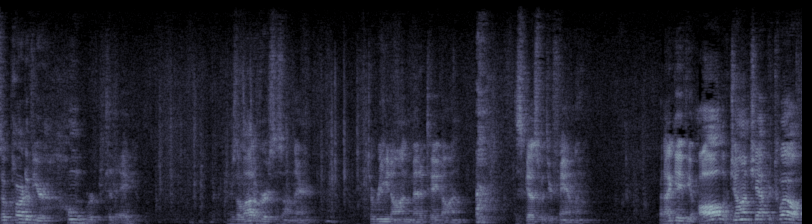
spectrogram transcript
So, part of your homework today there's a lot of verses on there to read on, meditate on, discuss with your family. But I gave you all of John chapter 12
